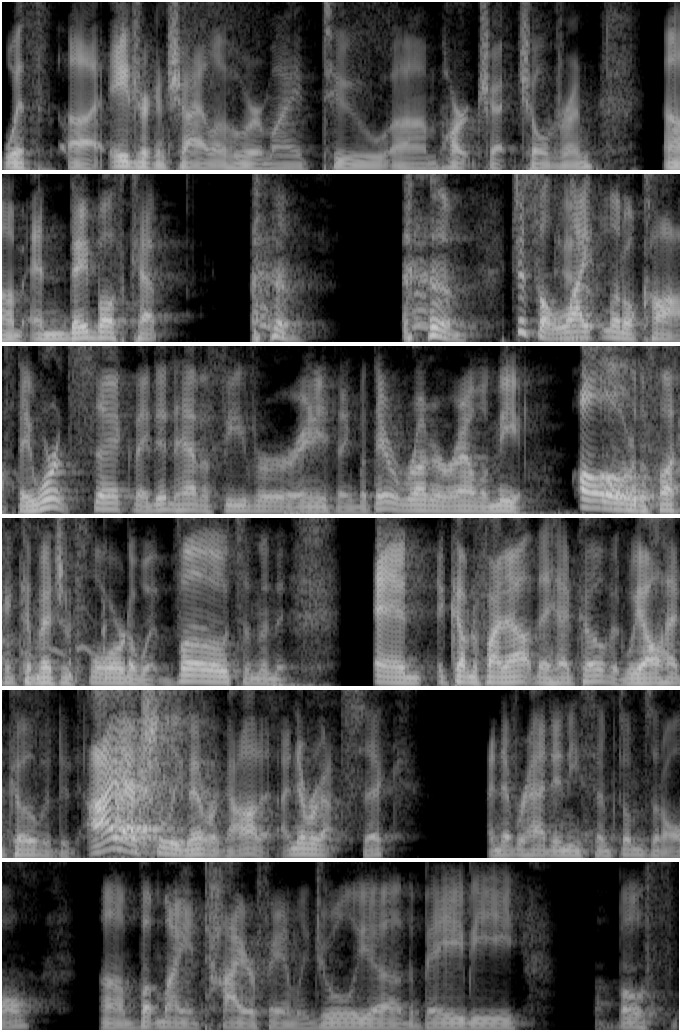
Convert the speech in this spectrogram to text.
with uh, Adric and Shiloh, who are my two um, heart ch- children, um, and they both kept just a light little cough. They weren't sick. They didn't have a fever or anything, but they were running around with me all over the fucking convention floor to whip votes, and then. They, and come to find out they had COVID. We all had COVID, dude. I actually never got it. I never got sick. I never had any symptoms at all. Um, but my entire family, Julia, the baby, both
